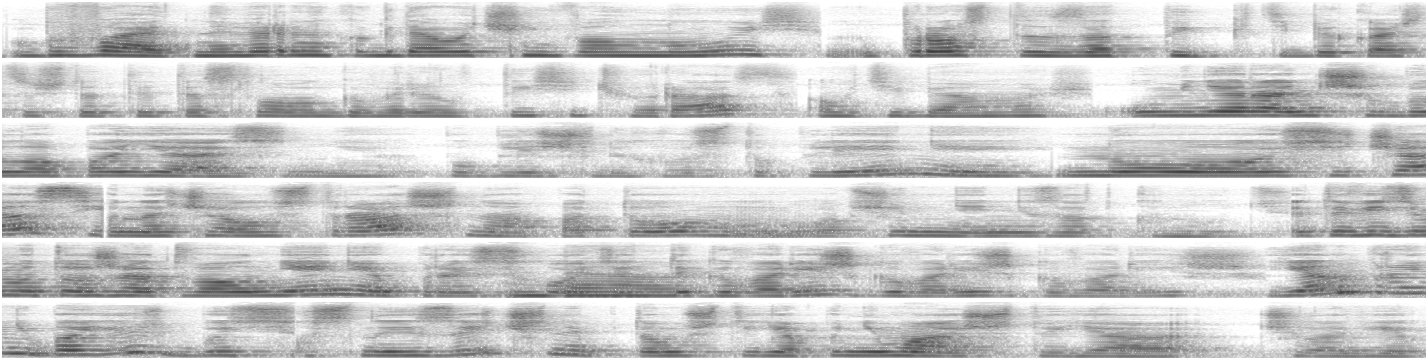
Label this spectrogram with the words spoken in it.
Бывает, наверное, когда очень волнуюсь, просто затык. Тебе кажется, что ты это слово говорил тысячу раз, а у тебя, Маш? У меня раньше была боязнь публичных выступлений, но сейчас поначалу страшно, а потом вообще меня не заткнуть. Это, видимо, тоже от волнения происходит. Да. Ты говоришь, говоришь, говоришь. Я, например, не боюсь быть косноязычной, потому что я понимаю, что я человек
